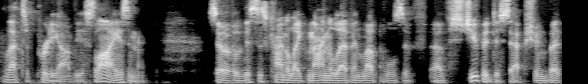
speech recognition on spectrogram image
Well, that's a pretty obvious lie, isn't it? So this is kind of like 9-11 levels of, of stupid deception, but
